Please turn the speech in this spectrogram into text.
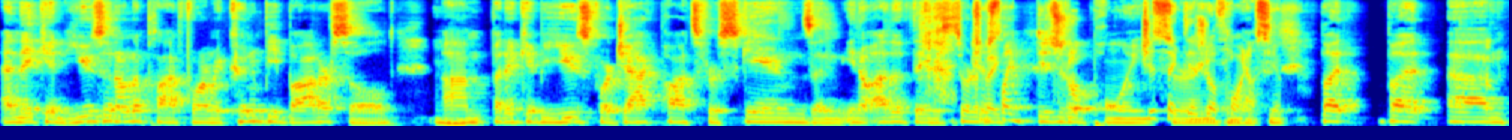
and they could use it on the platform. It couldn't be bought or sold, mm-hmm. um, but it could be used for jackpots for skins and you know other things. Sort just of like, like digital points, just like digital points. Else, yep. But but um,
